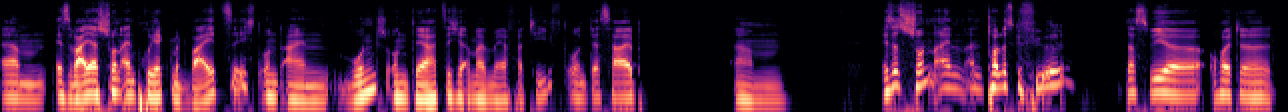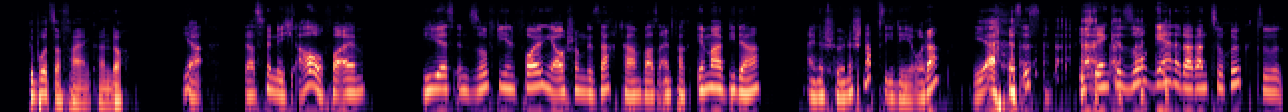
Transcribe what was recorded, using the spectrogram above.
Ähm, es war ja schon ein Projekt mit Weitsicht und ein Wunsch und der hat sich ja immer mehr vertieft und deshalb ähm, ist es schon ein, ein tolles Gefühl, dass wir heute Geburtstag feiern können. Doch. Ja, das finde ich auch. Vor allem, wie wir es in so vielen Folgen ja auch schon gesagt haben, war es einfach immer wieder eine schöne Schnapsidee, oder? Ja. Es ist, ich denke so gerne daran zurück, zu,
